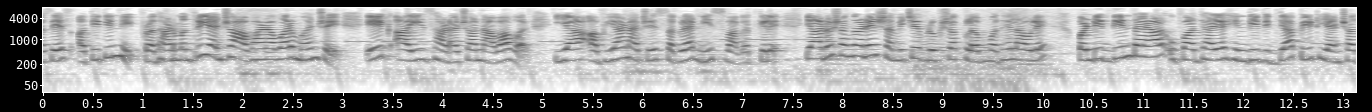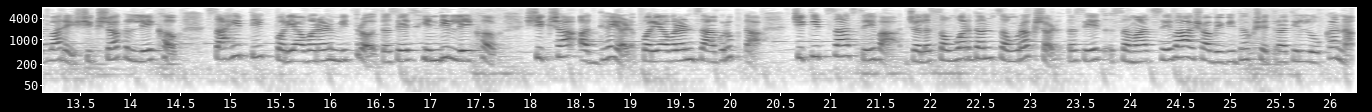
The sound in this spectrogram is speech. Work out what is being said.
तसेच अतिथींनी प्रधानमंत्री यांच्या आव्हानावर म्हणजे एक आई झाडाच्या नावावर या अभियानाचे सगळ्यांनी स्वागत केले. या अनुषंगाने शमीचे वृक्ष क्लबमध्ये लावले. पंडित दीनदयाळ उपाध्याय हिंदी विद्यापीठ यांच्याद्वारे शिक्षक लेखक साहित्यिक पर्यावरण मित्र तसेच हिंदी लेखक शिक्षा अध्ययन पर्यावरण जागरूकता चिकित्सा सेवा जलसंवर्धन संरक्षण तसेच समाजसेवा अशा विविध क्षेत्रातील लोकांना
